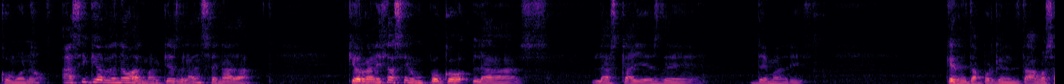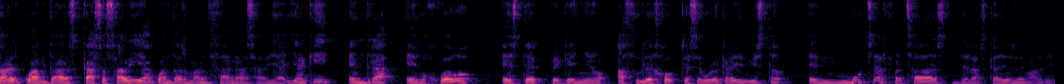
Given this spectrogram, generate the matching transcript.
Como no. Así que ordenó al marqués de la Ensenada que organizase un poco las, las calles de, de Madrid. Que porque necesitábamos saber cuántas casas había, cuántas manzanas había. Y aquí entra en juego este pequeño azulejo que seguro que habéis visto en muchas fachadas de las calles de Madrid.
